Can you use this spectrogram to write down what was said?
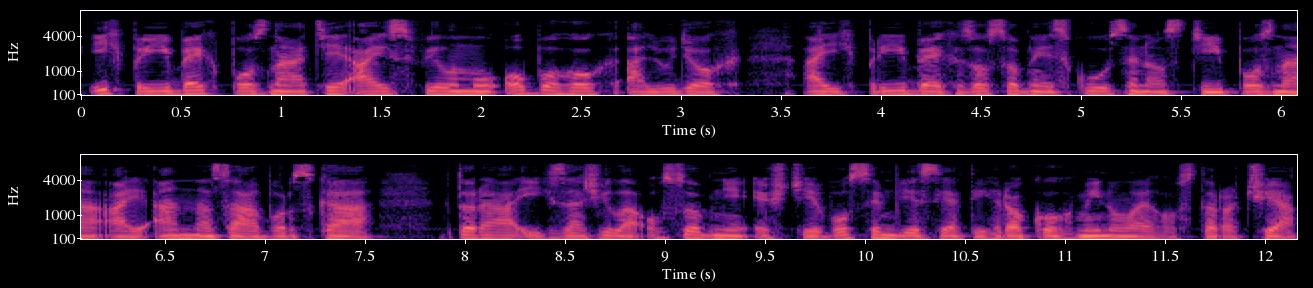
Ich príbeh poznáte aj z filmu o bohoch a ľuďoch a ich príbeh z osobnej skúsenosti pozná aj Anna Záborská, ktorá ich zažila osobne ešte v 80. rokoch minulého storočia.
